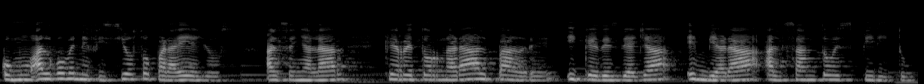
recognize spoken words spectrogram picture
como algo beneficioso para ellos, al señalar que retornará al Padre y que desde allá enviará al Santo Espíritu.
